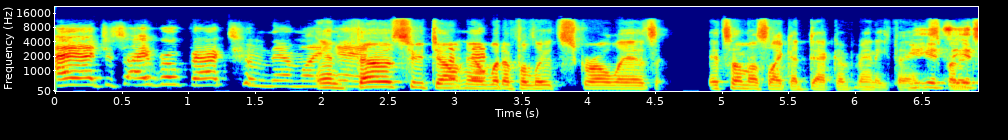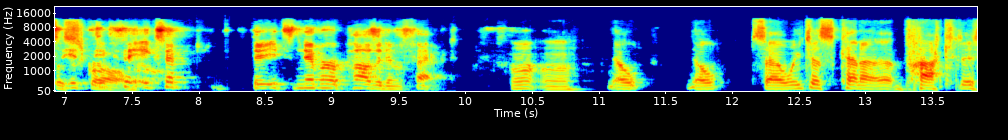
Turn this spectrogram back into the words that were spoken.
I, I just I wrote back to him there. I'm like, and hey, those who don't know what a volute scroll is, it's almost like a deck of many things, it's, but it's, it's a scroll. It's, except it's never a positive effect. Mm-mm. Nope. Nope. So we just kind of pocketed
